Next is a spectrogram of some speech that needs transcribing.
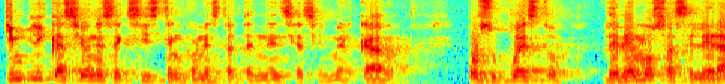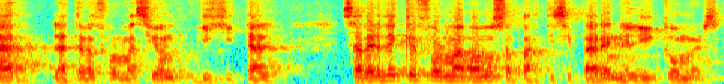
¿Qué implicaciones existen con esta tendencia hacia el mercado? Por supuesto, debemos acelerar la transformación digital, saber de qué forma vamos a participar en el e-commerce,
